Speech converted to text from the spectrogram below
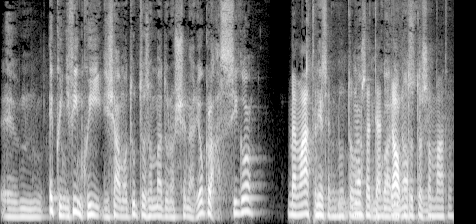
Ehm, e quindi fin qui, diciamo, tutto sommato uno scenario classico. Beh, Matrix è venuto no, sette anni dopo, nostri, tutto sommato.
